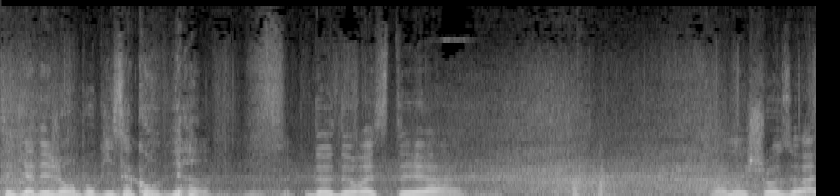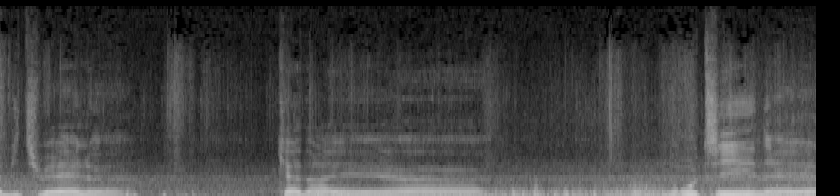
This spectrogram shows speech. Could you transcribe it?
C'est qu'il y a des gens pour qui ça convient de, rester euh, dans des choses habituelles, euh, cadrées, une routine et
